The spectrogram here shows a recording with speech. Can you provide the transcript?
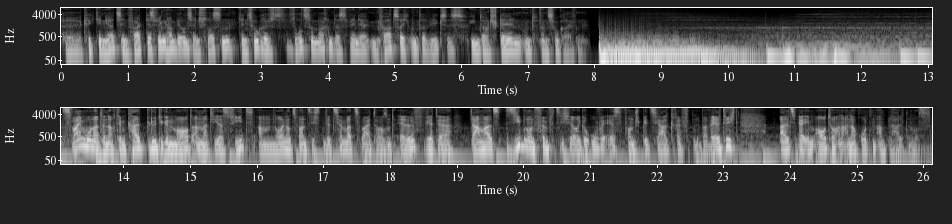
äh, kriegt den Herzinfarkt. Deswegen haben wir uns entschlossen, den Zugriff so zu machen, dass wenn er im Fahrzeug unterwegs ist, ihn dort stellen und dann zugreifen. Zwei Monate nach dem kaltblütigen Mord an Matthias Fied am 29. Dezember 2011 wird der damals 57-jährige Uwe S. von Spezialkräften überwältigt, als er im Auto an einer roten Ampel halten muss.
